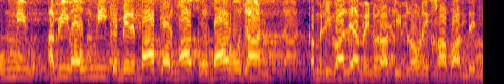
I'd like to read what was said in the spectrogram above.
امی ابھی و امی کے میرے باپ اور ماں قربان ہو جان۔ کملی والے میں راتی ڈرونے خواب آن دن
